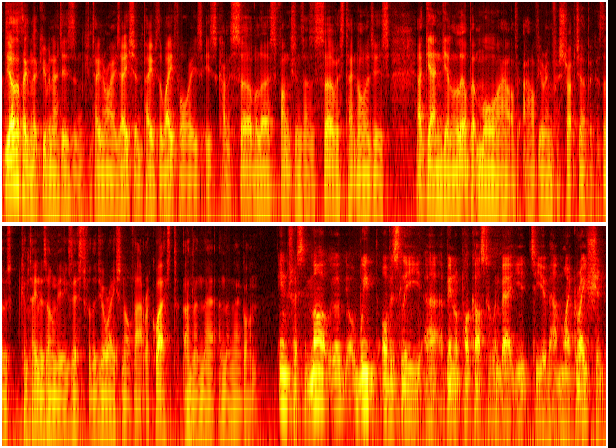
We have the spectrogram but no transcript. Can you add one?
The other thing that Kubernetes and containerization paves the way for is, is kind of serverless functions as a service technologies. Again, getting a little bit more out of, out of your infrastructure because those containers only exist for the duration of that request, and then they're and then they're gone. Interesting, Mark. We obviously uh, have been on a podcast talking about you, to you about migration.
